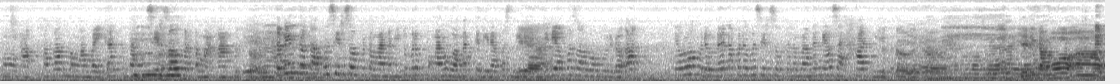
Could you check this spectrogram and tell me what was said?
meng- apa mengabaikan tentang Mhm. circle pertemanan Betul. tapi menurut aku circle pertemanan itu berpengaruh banget ke diri aku sendiri Iya. jadi aku selalu berdoa ya Allah mudah-mudahan aku dapat circle pertemanan yang sehat gitu Betul, betul. Semoga ya. Jadi kamu uh, Net.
